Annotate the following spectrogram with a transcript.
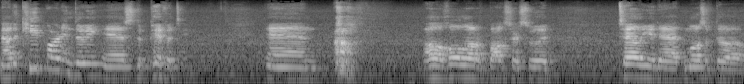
Now the key part in doing is the pivoting. And a whole lot of boxers would tell you that most of the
